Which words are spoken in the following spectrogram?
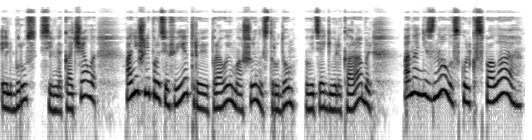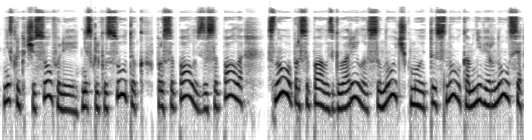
Эльбрус сильно качало, они шли против ветра, и паровые машины с трудом вытягивали корабль, она не знала, сколько спала, несколько часов или несколько суток, просыпалась, засыпала, снова просыпалась, говорила, «Сыночек мой, ты снова ко мне вернулся,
